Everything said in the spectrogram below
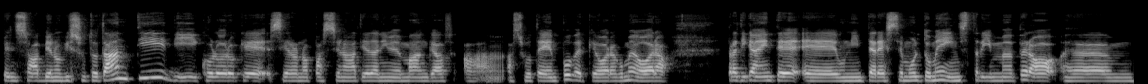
penso abbiano vissuto tanti di coloro che si erano appassionati ad anime e manga a, a suo tempo, perché ora come ora praticamente è un interesse molto mainstream, però ehm,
